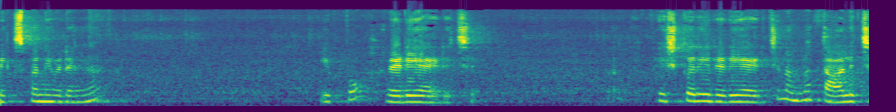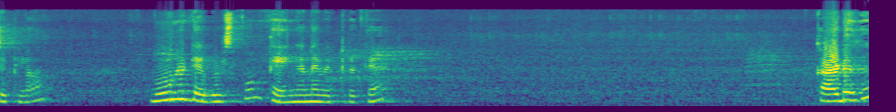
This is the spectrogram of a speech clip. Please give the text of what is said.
மிக்ஸ் பண்ணி விடுங்க. இப்போது ரெடி ஆயிடுச்சு. ஃபிஷ் கறி ரெடி ஆகிடுச்சு நம்ம தாளிச்சுக்கலாம். மூணு டேபிள் ஸ்பூன் தேங்காய் விட்டுருக்கேன். கடுகு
